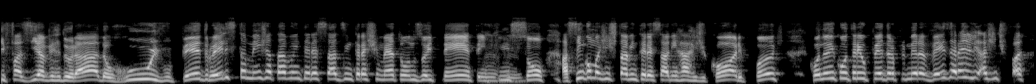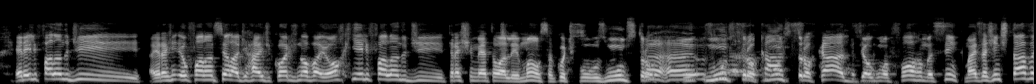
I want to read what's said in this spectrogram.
que fazia a Verdurada, o Ruivo, o Pedro, eles também já estavam interessados em thrash metal anos 80, em, uhum. som, assim como a gente estava interessado em hardcore, punk. Quando eu encontrei o Pedro a primeira vez, era ele, a gente, era ele falando de, era eu falando, sei lá, de hardcore de Nova York e ele falando de thrash metal alemão, sacou? Tipo, os mundos, tro uhum, os mundos, tro trocados. mundos trocados de alguma forma, assim, mas a gente estava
